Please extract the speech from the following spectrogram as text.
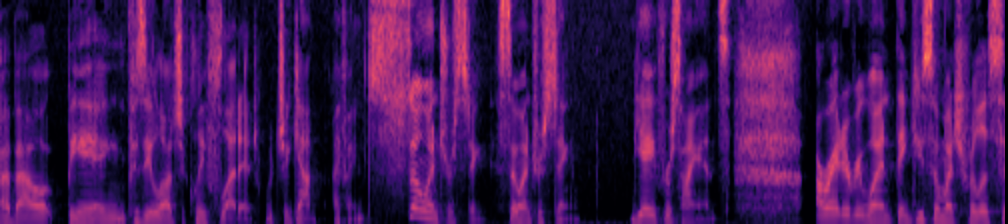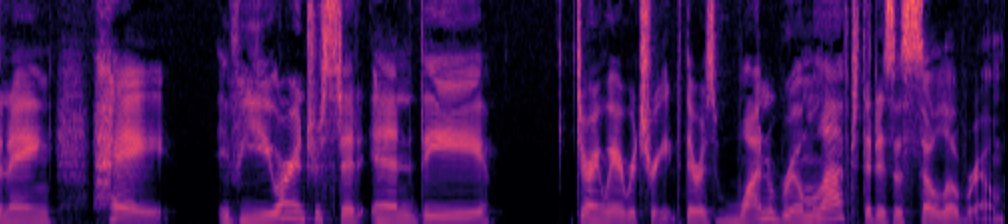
about being physiologically flooded, which again, I find so interesting. So interesting. Yay for science. All right, everyone. Thank you so much for listening. Hey, if you are interested in the Daring Way retreat. There is one room left that is a solo room.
